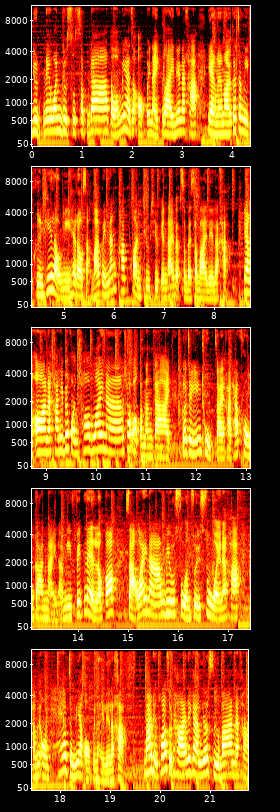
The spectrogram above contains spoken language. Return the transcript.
หยุดในวันหยุดสุดสัปดาห์ แต่ว่าไม่อยากจะออกไปไหนไกลเนี่ยนะคะ อย่างน้อยๆก็จะมีพื้นที่เหล่านี้ให้เราสามารถไปนั่งพักผ่อนชิลๆกันได้แบบสบายๆเลยละค่ะ อย่างออนนะคะที่เป็นคนชอบว่ายน้ำชอบออกกำลังกาย ก็จะยิ่งถูกใจค่ะ ถ้าโครงการไหนนะมีฟิตเนสแล้วก็สระว่ายน้ำวิวสวนสวยๆนะคะทำให้ออนแทบจะไม่อยากออกไปไหนเลยละค่ะ มาถึงข้อสุดท้ายในการเลือกซื้อบ้านนะคะ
